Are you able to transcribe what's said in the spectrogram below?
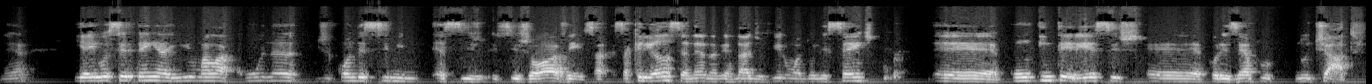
né? E aí você tem aí uma lacuna de quando esse, esse, esse jovem, essa, essa criança, né, na verdade, vira um adolescente é, com interesses, é, por exemplo, no teatro.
